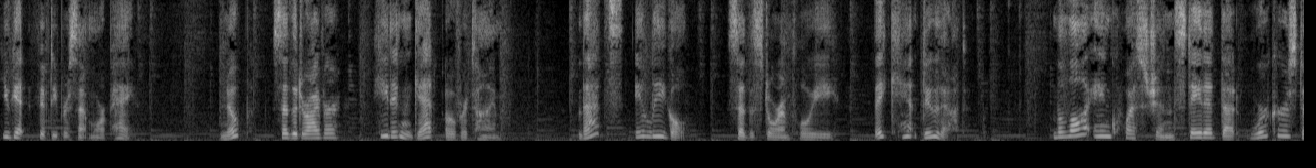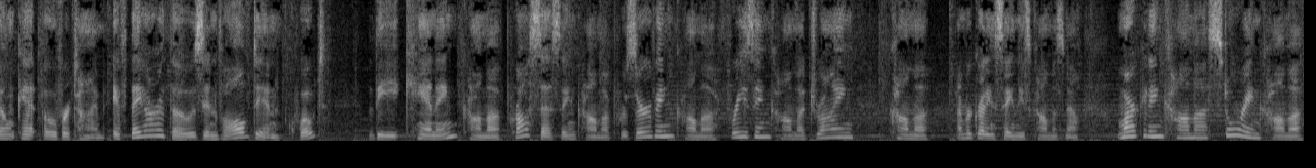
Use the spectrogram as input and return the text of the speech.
you get 50% more pay. Nope, said the driver. He didn't get overtime. That's illegal, said the store employee. They can't do that. The law in question stated that workers don't get overtime if they are those involved in, quote, the canning, comma, processing, comma, preserving, comma, freezing, comma, drying, comma, I'm regretting saying these commas now, marketing, comma, storing, comma,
